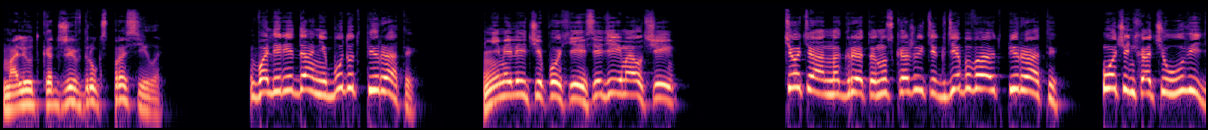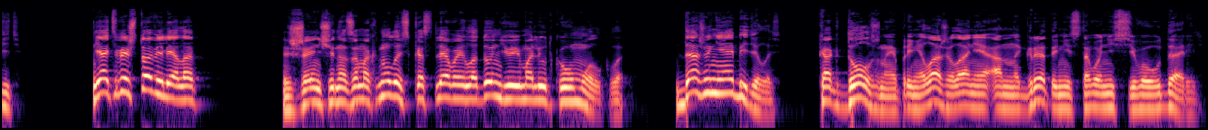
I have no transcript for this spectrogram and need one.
Малютка Джи вдруг спросила. «В Алеридане будут пираты?» «Не мели чепухи, сиди и молчи». «Тетя Анна Грета, ну скажите, где бывают пираты? Очень хочу увидеть». «Я тебе что велела?» Женщина замахнулась костлявой ладонью, и малютка умолкла. Даже не обиделась. Как должное приняла желание Анны Греты ни с того ни с сего ударить.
